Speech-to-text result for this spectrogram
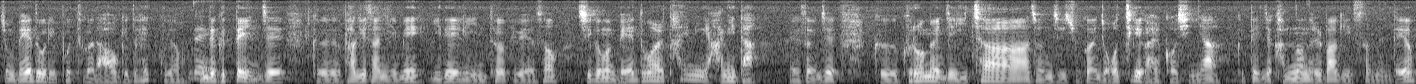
좀 매도 리포트가 나오기도 했고요. 네. 근데 그때 이제 그 박 이사님이 이데일리 인터뷰에서 지금은 매도할 타이밍이 아니다. 그래서 이제 그 그러면 이제 2차 전지주가 이제 어떻게 갈 것이냐 그때 이제 감론을박이 있었는데요.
